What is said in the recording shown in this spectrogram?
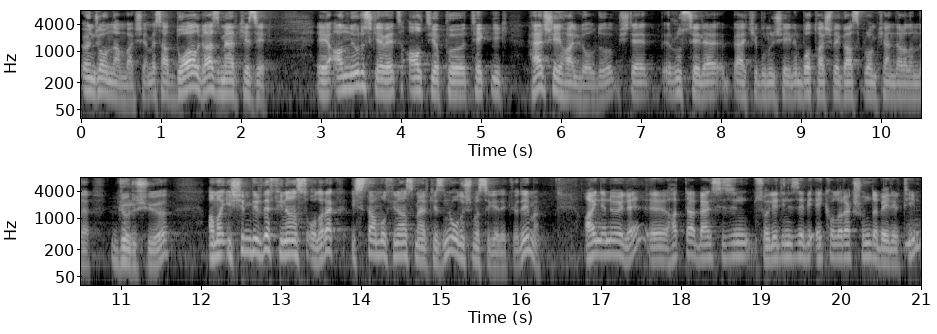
Önce ondan başlayalım. Mesela doğal gaz merkezi. E, anlıyoruz ki evet altyapı, teknik her şey halloldu. İşte Rusya ile belki bunun şeyinin BOTAŞ ve Gazprom kendi aralarında görüşüyor. Ama işin bir de finans olarak İstanbul Finans Merkezi'nde oluşması gerekiyor değil mi? Aynen öyle. Ee, hatta ben sizin söylediğinize bir ek olarak şunu da belirteyim.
